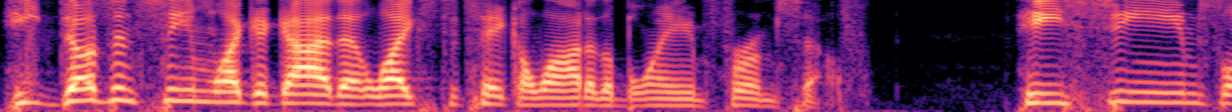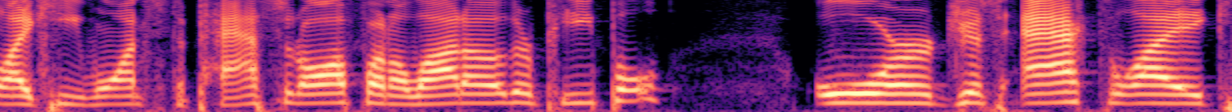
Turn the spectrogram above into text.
He doesn't seem like a guy that likes to take a lot of the blame for himself. He seems like he wants to pass it off on a lot of other people or just act like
